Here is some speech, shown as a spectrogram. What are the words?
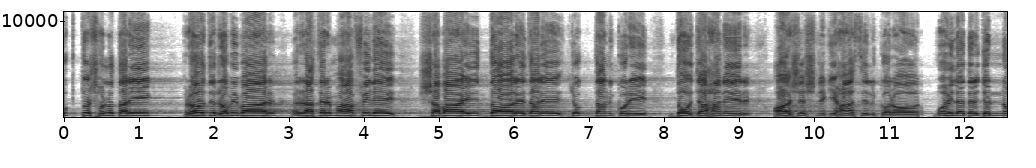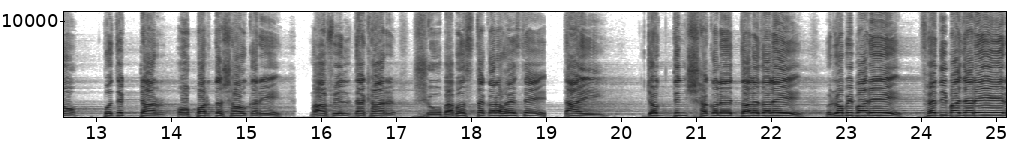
উক্ত ষোলো তারিখ, রোজ রবিবার রাতের মাহফিলে সবাই দলে দলে যোগদান করে দো জাহানের অশেষ নাকি হাসিল করুন মহিলাদের জন্য প্রজেক্টার ও পর্দা সহকারে মাহফিল দেখার সুব্যবস্থা করা হয়েছে। তাই যোগ দিন সকলে দলে দলে রবিবারে ফেদিবাজারের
